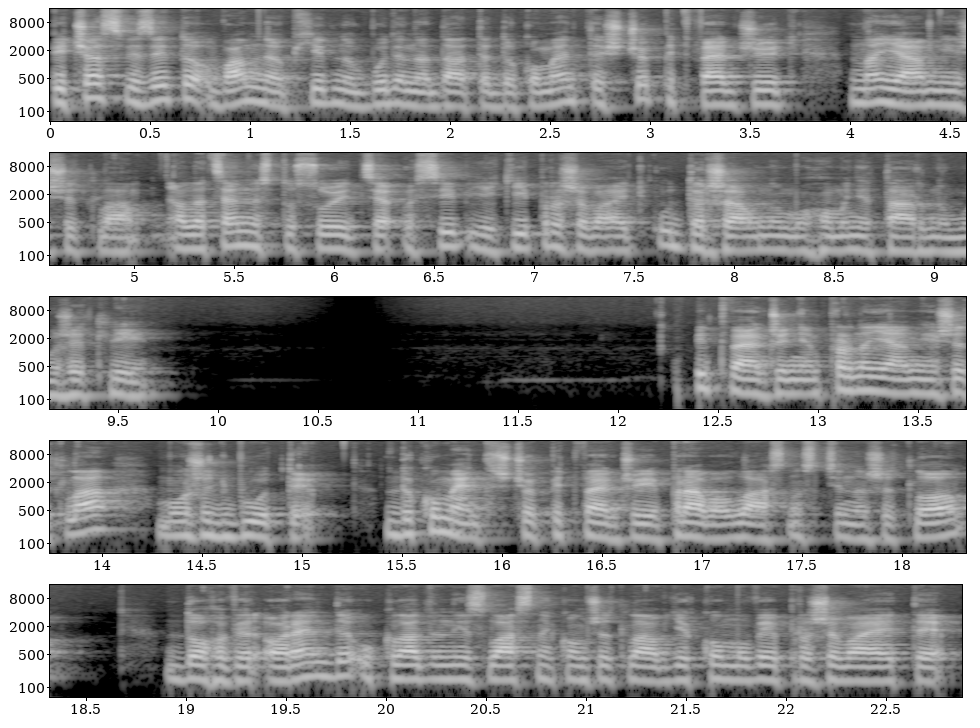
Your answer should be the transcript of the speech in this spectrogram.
Під час візиту вам необхідно буде надати документи, що підтверджують наявність житла, але це не стосується осіб, які проживають у державному гуманітарному житлі. Підтвердження про наявність житла можуть бути документ, що підтверджує право власності на житло, договір оренди, укладений з власником житла, в якому ви проживаєте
